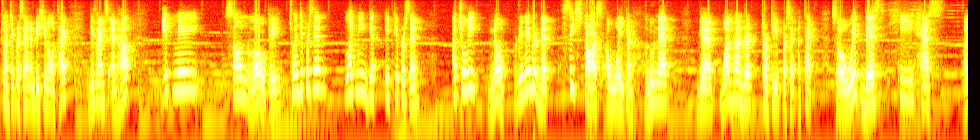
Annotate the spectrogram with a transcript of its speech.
20% additional attack defense and health. It may sound low okay 20% like me get 80% actually no. Remember that 6 stars awaken Luneth get 130% attack. So with this he has a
